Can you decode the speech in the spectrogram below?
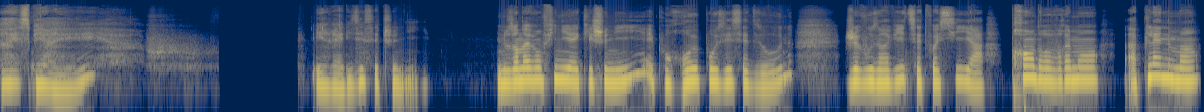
respirez et réalisez cette chenille. Nous en avons fini avec les chenilles et pour reposer cette zone, je vous invite cette fois-ci à prendre vraiment à pleine main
